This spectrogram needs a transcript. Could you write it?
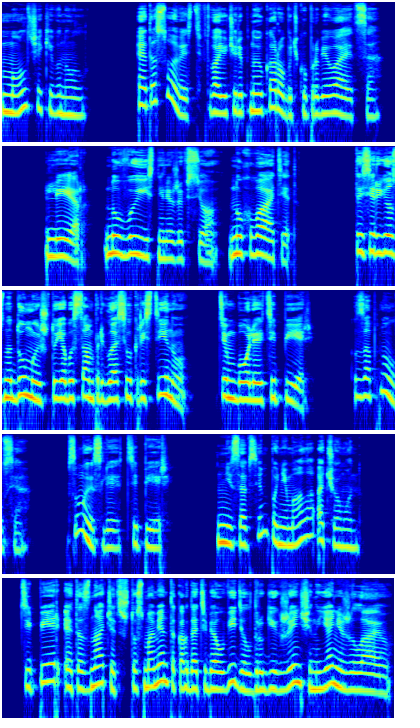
Молча кивнул. «Это совесть в твою черепную коробочку пробивается». «Лер, ну выяснили же все, ну хватит. Ты серьезно думаешь, что я бы сам пригласил Кристину? Тем более теперь». Запнулся. В смысле «теперь»? Не совсем понимала, о чем он. «Теперь это значит, что с момента, когда тебя увидел, других женщин я не желаю».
